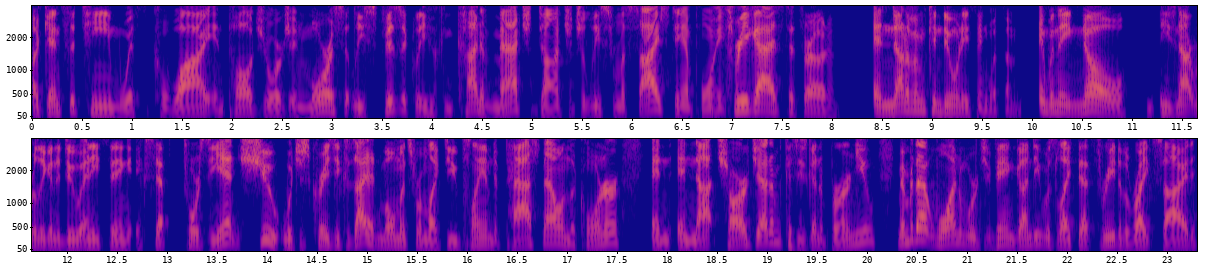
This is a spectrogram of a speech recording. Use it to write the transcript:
against a team with Kawhi and Paul George and Morris, at least physically, who can kind of match Doncic, at least from a size standpoint Three guys to throw at him. And none of them can do anything with him. And when they know he's not really going to do anything except towards the end shoot, which is crazy because I had moments where I'm like, do you play him to pass now in the corner and and not charge at him because he's going to burn you? Remember that one where Van Gundy was like that three to the right side,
